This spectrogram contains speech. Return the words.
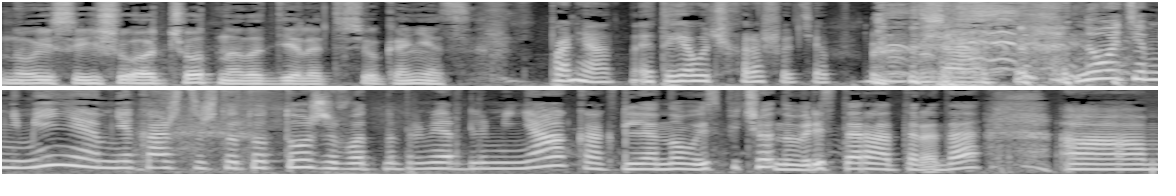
ну, если еще отчет надо делать, все, конец. Понятно, это я очень хорошо тебя понимаю. Но, тем не менее, мне кажется, что тут тоже, вот, например, для меня, как для новоиспеченного ресторатора, да, а,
